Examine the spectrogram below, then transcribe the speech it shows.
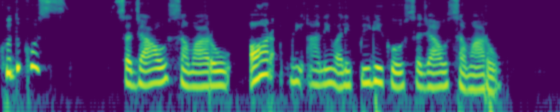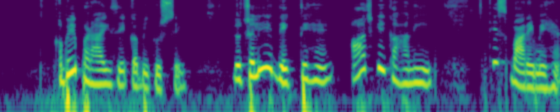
खुद को सजाओ, संवारो और अपनी आने वाली पीढ़ी को सजाओ, संवारो। कभी पढ़ाई से, कभी कुछ से। तो चलिए देखते हैं आज की कहानी किस बारे में है।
